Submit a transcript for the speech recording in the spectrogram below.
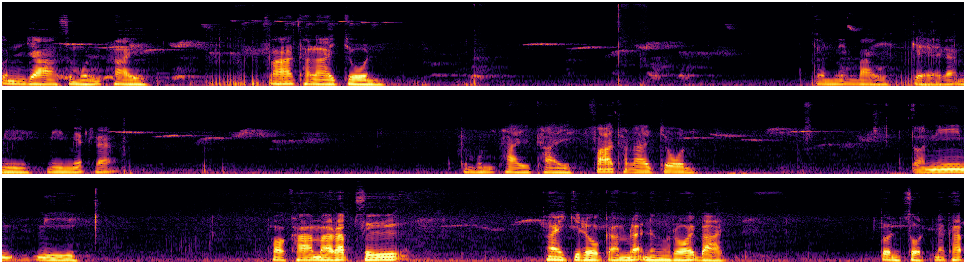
ต้นยาสมุนไพร ฟ้าทลายโจร ต้นนี้ใบแก่แล้วมีมีเม็ดแล้ว สมุนไพรไทย ฟ้าทลายโจร ตอนนี้มีพ่อค้ามารับซื้อ ให้กิโลกรรัมละหนึ่งร้อยบาท ต้นสดนะครับ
